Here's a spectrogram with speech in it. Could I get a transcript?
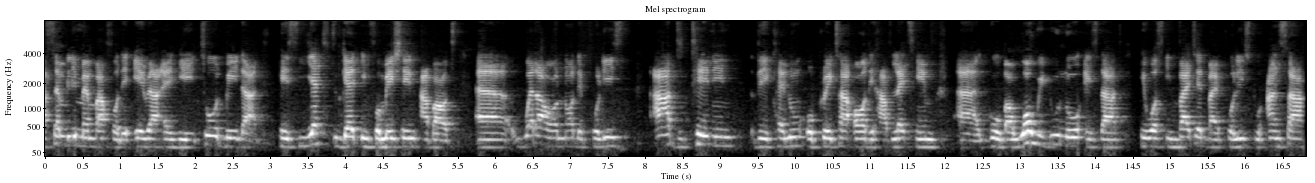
assembly member for the area, and he told me that he's yet to get information about uh, whether or not the police are detaining the canoe operator or they have let him uh, go. But what we do know is that he was invited by police to answer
